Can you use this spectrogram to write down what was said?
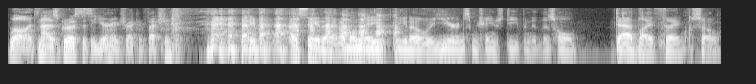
Well, it's not as gross as a urinary tract infection. Maybe I say that I'm only you know a year and some change deep into this whole dad life thing, so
